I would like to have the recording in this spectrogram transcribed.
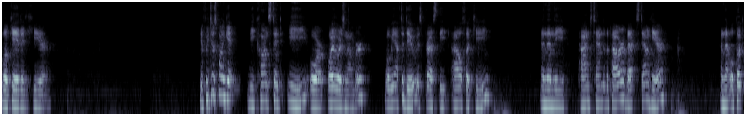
located here. If we just want to get the constant e, or Euler's number, what we have to do is press the alpha key, and then the times 10 to the power of x down here, and that will put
